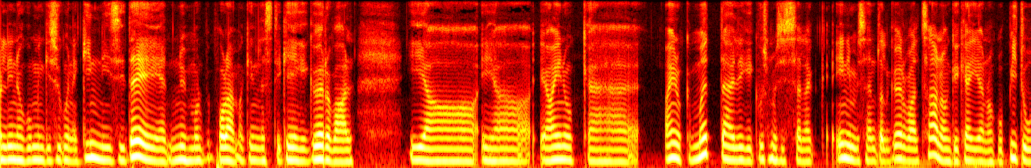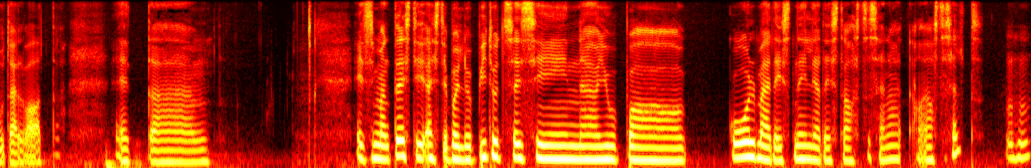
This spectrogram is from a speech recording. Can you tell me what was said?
oli nagu mingisugune kinnisidee, et nüüd mul peab olema kindlasti keegi kõrval. ja, ja, ja ainuke, ainuke mõte oligi, kus ma siis selle inimese endale kõrvalt saan, ongi käia nagu pidudel, vaata. et äh, et siis ma tõesti hästi palju pidutsesin juba kolmeteist-neljateistaastasena, aastaselt mm. -hmm.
